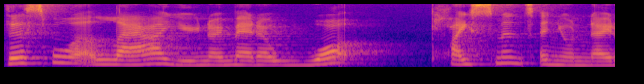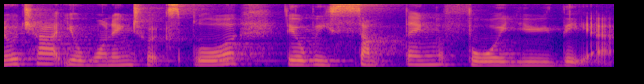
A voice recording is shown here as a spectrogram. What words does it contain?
this will allow you, no matter what placements in your natal chart you're wanting to explore, there'll be something for you there.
